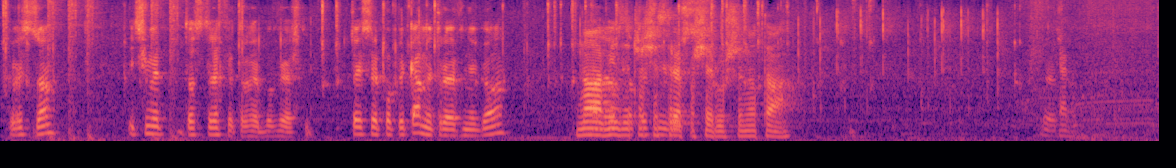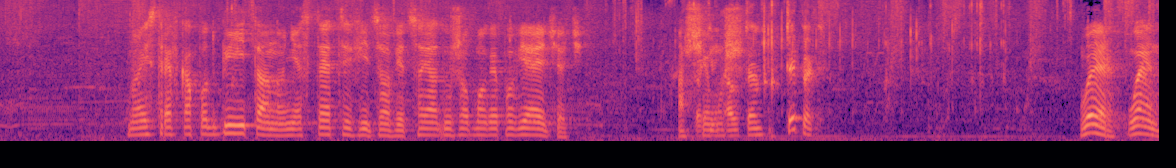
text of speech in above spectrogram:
Tylko wiesz co? Idźmy do strefy trochę, bo wiesz, tutaj sobie popykamy trochę w niego. No, a w międzyczasie ostatecznie strefa wiesz- się ruszy, no ta. Wiesz, No i strefka podbita, no niestety widzowie, co ja dużo mogę powiedzieć. Aż się takim muszę... autem. Typek! Where? When?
